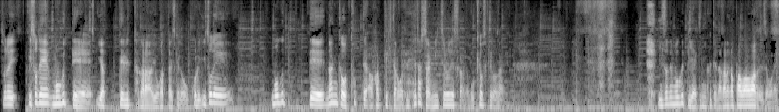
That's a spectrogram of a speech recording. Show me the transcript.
それ、磯で潜ってやってたからよかったですけど、これ磯で潜って何かを取って上がってきたら、下手したら三つ色ですからね。ご気をつけてくださいね。磯で潜って焼肉ってなかなかパワーワードですよ、これ。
